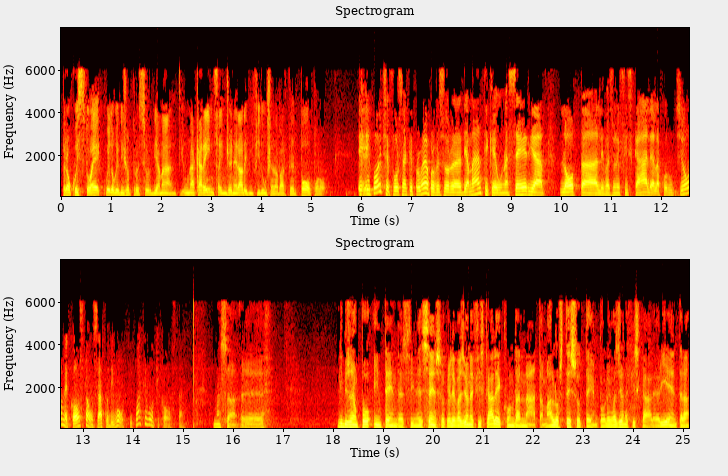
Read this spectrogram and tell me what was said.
però questo è quello che dice il professor Diamanti, una carenza in generale di fiducia da parte del popolo. E, e poi c'è forse anche il problema, professor Diamanti, che una seria lotta all'evasione fiscale, alla corruzione, costa un sacco di voti. Quanti voti costa? Ma sa, eh, Lì bisogna un po' intendersi, nel senso che l'evasione fiscale è condannata, ma allo stesso tempo l'evasione fiscale rientra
